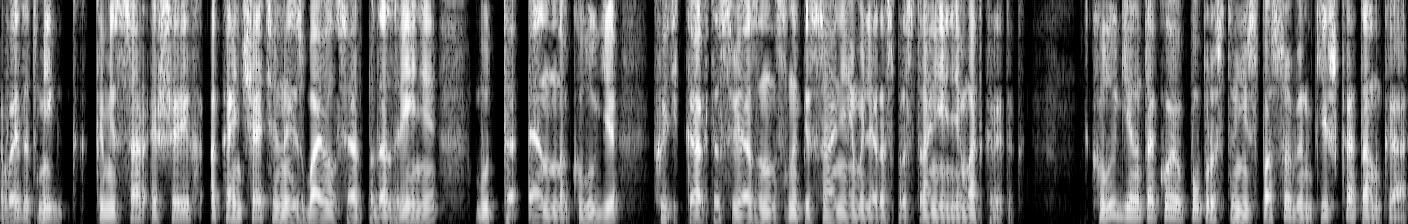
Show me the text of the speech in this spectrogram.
В этот миг комиссар Эшерих окончательно избавился от подозрения, будто Энно Клуге хоть как-то связан с написанием или распространением открыток. Клуге на такое попросту не способен, кишка тонка,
